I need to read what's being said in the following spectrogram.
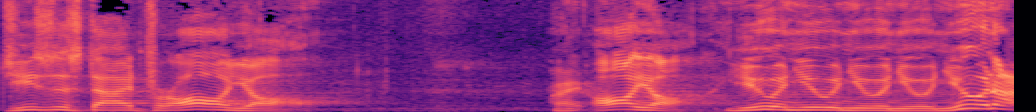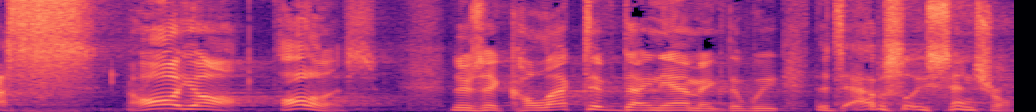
Jesus died for all y'all, right? All y'all. You and you and you and you and you and us. All y'all. All of us. There's a collective dynamic that we, that's absolutely central.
